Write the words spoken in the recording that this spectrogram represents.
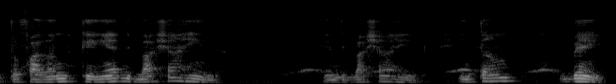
Estou falando quem é de baixa renda. Quem é de baixa renda. Então, bem,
